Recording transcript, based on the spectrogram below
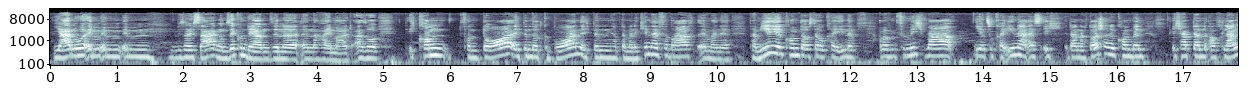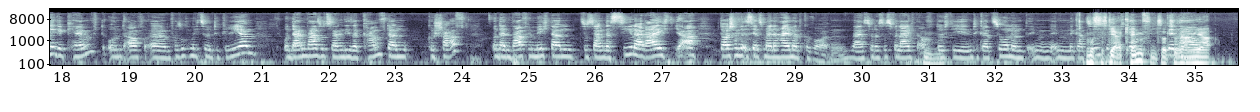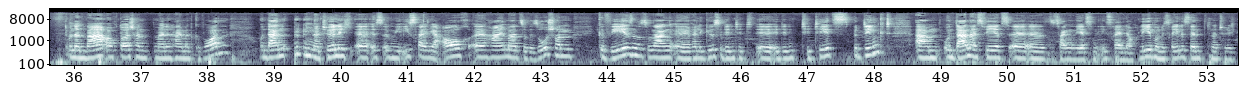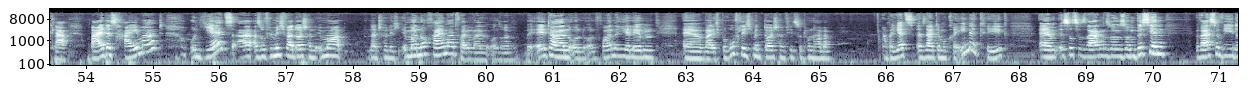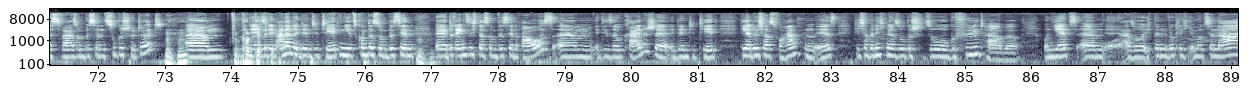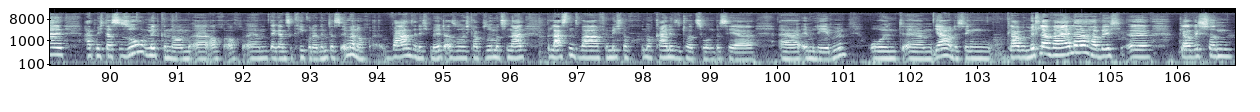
ja nur im, im, im, wie soll ich sagen, im sekundären Sinne eine Heimat. Also ich komme von dort, ich bin dort geboren, ich habe da meine Kindheit verbracht, äh, meine Familie kommt aus der Ukraine, aber für mich war jetzt Ukraine, als ich dann nach Deutschland gekommen bin, ich habe dann auch lange gekämpft und auch äh, versucht, mich zu integrieren. Und dann war sozusagen dieser Kampf dann geschafft. Und dann war für mich dann sozusagen das Ziel erreicht, ja, Deutschland ist jetzt meine Heimat geworden. Weißt du, das ist vielleicht auch mhm. durch die Integration und im, im Migrations. Musstest dir erkämpfen, sozusagen, genau. ja. Und dann war auch Deutschland meine Heimat geworden. Und dann natürlich äh, ist irgendwie Israel ja auch äh, Heimat sowieso schon gewesen, sozusagen äh, religiös äh, identitätsbedingt. Ähm, und dann, als wir jetzt äh, äh, sozusagen jetzt in Israel auch leben und Israelis sind, natürlich klar, beides Heimat. Und jetzt, äh, also für mich war Deutschland immer natürlich immer noch Heimat, vor allem weil unsere Eltern und, und Freunde hier leben, äh, weil ich beruflich mit Deutschland viel zu tun habe. Aber jetzt seit dem Ukraine-Krieg ähm, ist sozusagen so, so ein bisschen weißt du wie, das war so ein bisschen zugeschüttet mhm. ähm, mit, den, mit, den, anderen Identitäten. Jetzt kommt das so ein bisschen, mhm. äh, drängt sich das so ein bisschen raus. Ähm, diese ukrainische Identität, die ja durchaus vorhanden ist, die ich aber nicht mehr so, so gefühlt habe. Und jetzt, ähm, also ich bin wirklich emotional, hat mich das so mitgenommen, äh, auch, auch ähm, der ganze Krieg oder nimmt das immer noch wahnsinnig mit. Also ich glaube, so emotional belastend war für mich noch, noch keine Situation bisher äh, im Leben. Und ähm, ja, und deswegen glaube mittlerweile habe ich, äh, glaube ich, schon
